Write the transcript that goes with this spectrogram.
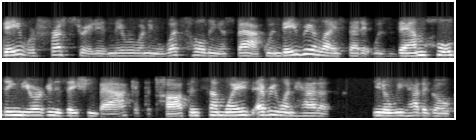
they were frustrated and they were wondering what's holding us back. When they realized that it was them holding the organization back at the top in some ways, everyone had a, you know, we had to go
